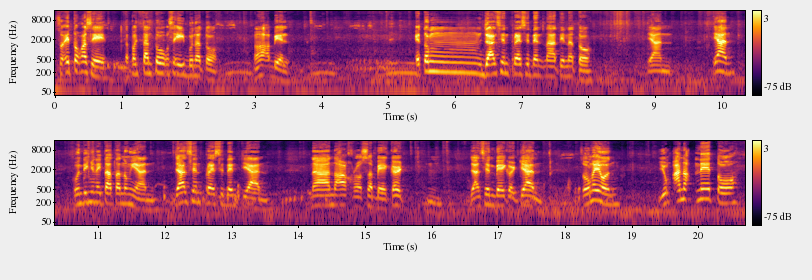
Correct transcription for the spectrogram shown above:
So ito kasi napagtanto ko sa ibon na to mga abel itong Johnson president natin na to yan. Yan kung hindi nyo na itatanong yan Johnson president yan na nakakross sa Beckert hmm. Johnson Beckert yan. So ngayon yung anak neto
